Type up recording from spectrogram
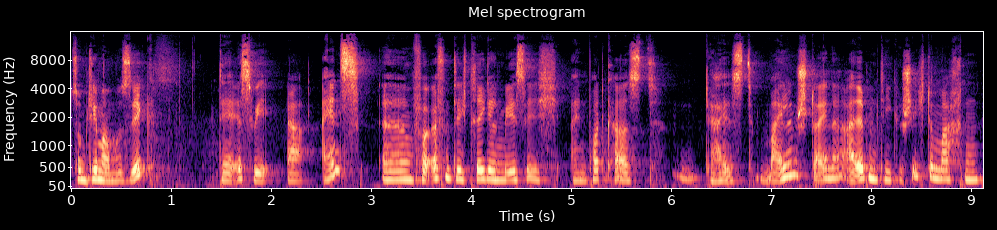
zum Thema Musik. Der SWR1 äh, veröffentlicht regelmäßig einen Podcast, der heißt Meilensteine, Alben, die Geschichte machten.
